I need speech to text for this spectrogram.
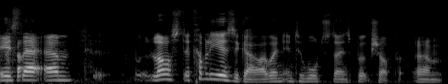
is that um, last a couple of years ago, I went into Waterstone's bookshop um,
